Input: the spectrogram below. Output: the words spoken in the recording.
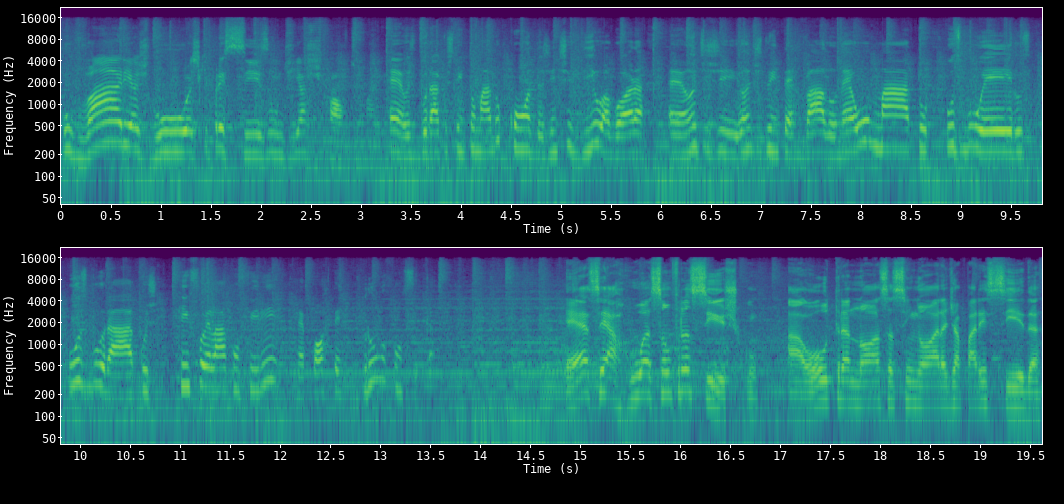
Por várias ruas que precisam de asfalto. Maria. É, os buracos têm tomado conta. A gente viu agora, é, antes, de, antes do intervalo, né, o mato, os bueiros, os buracos. Quem foi lá conferir? Repórter Bruno Fonseca. Essa é a Rua São Francisco, a outra Nossa Senhora de Aparecida.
